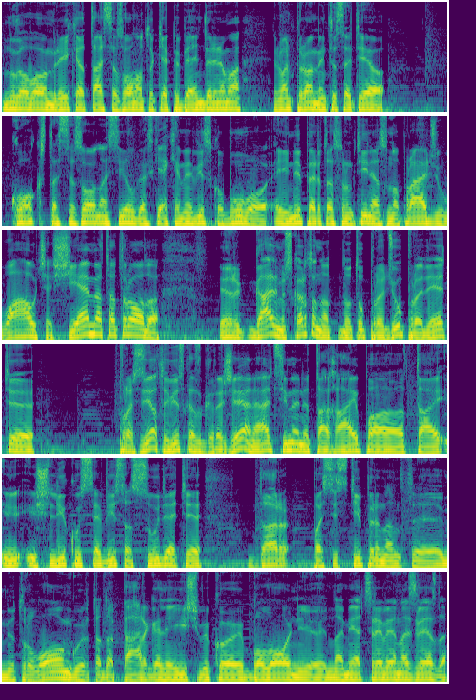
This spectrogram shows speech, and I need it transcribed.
nugalvojom, reikia tą sezono tokį apibendrinimą. Ir man pirmo mintis atėjo, koks tas sezonas ilgas, kiek jame visko buvo, eini per tas rungtynės nuo pradžių, wow, čia šiemet atrodo. Ir galim iš karto nuo, nuo tų pradžių pradėti prasidėjo tai viskas gražiai, ne, atsimeni tą hypą, tą išlikusią visą sudėtį, dar pasistiprinant e, Mitrulongų ir tada pergalė išvyko į Bolonijoje, namie atsirevėna Zviesda.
